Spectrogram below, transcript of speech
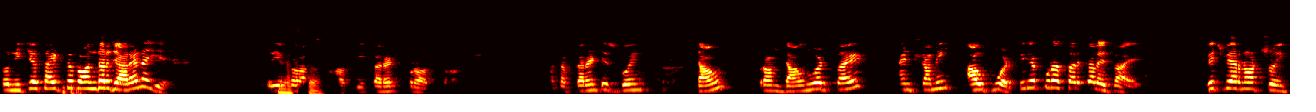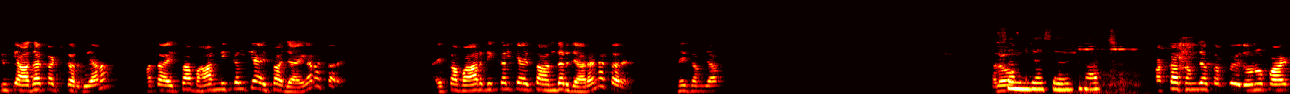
तो नीचे साइड से तो अंदर जा रहा है ना ये? तो ये क्रॉस. ये करंट क्रॉस मतलब current is going down from downward side and coming outward फिर ये पूरा सर्कल ऐसा आएगा which we are not showing क्योंकि आधा कट कर दिया ना। मतलब ऐसा बाहर निकल के ऐसा जाएगा ना करंट ऐसा बाहर निकल के ऐसा अंदर जा रहा है ना करंट नहीं समझा? हेलो समझा सर अच्छा पक्का समझा सबको ये दोनों पार्ट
